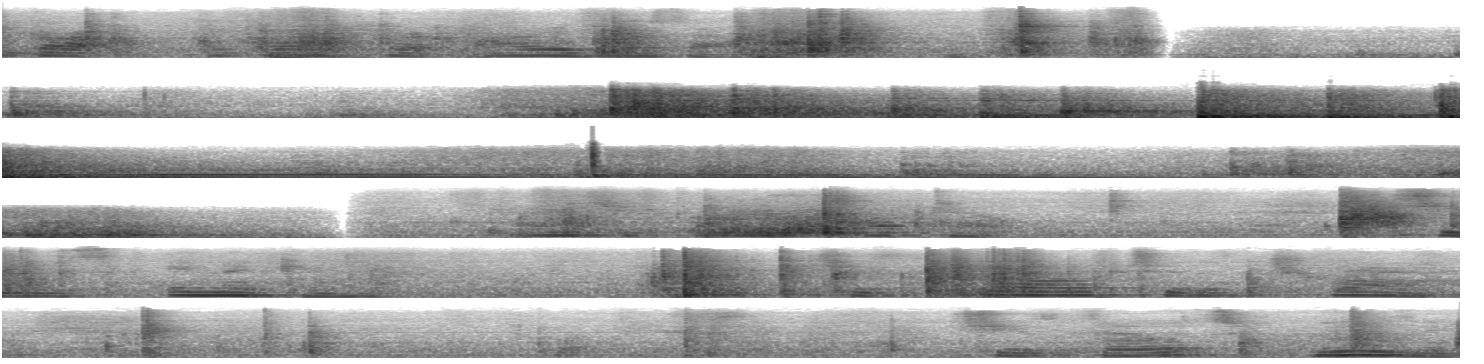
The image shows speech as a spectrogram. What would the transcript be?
I got, I got her eyeballs out. And she finally popped out. She was in again. She fell to the trash. She felt moving.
